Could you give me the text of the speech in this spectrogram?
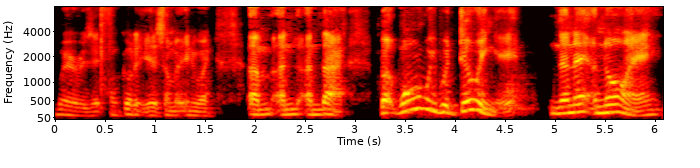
where is it? I've got it here somewhere. Anyway, um, and and that. But while we were doing it, Nanette and I,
